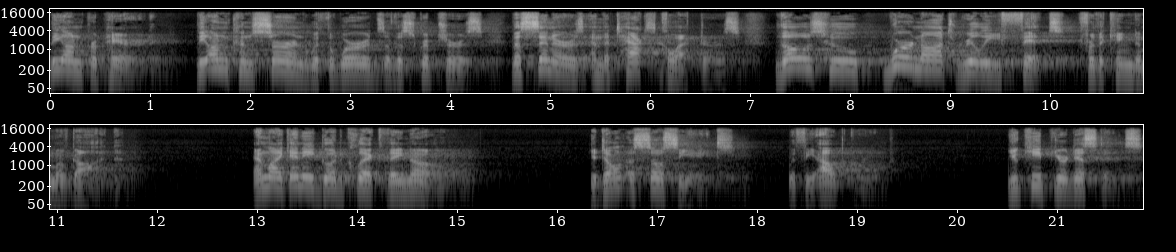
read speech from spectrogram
the unprepared, the unconcerned with the words of the scriptures, the sinners and the tax collectors, those who were not really fit for the kingdom of God. And like any good clique, they know you don't associate with the outgroup. You keep your distance.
